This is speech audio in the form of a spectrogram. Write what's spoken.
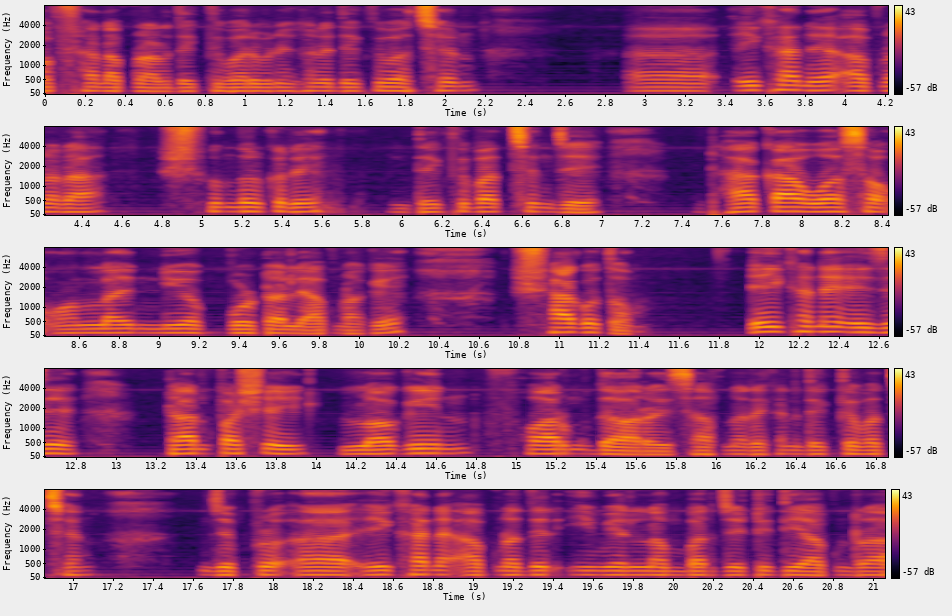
অপশান আপনারা দেখতে পারবেন। এখানে দেখতে পাচ্ছেন এখানে আপনারা সুন্দর করে দেখতে পাচ্ছেন যে ঢাকা ওয়াসা অনলাইন নিয়োগ পোর্টালে আপনাকে স্বাগতম। এইখানে এই যে ডান পাশেই লগ ইন ফর্ম দেওয়া রয়েছে, আপনারা এখানে দেখতে পাচ্ছেন। যে এখানে আপনাদের ইমেল নাম্বার যেটি দিয়ে আপনারা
